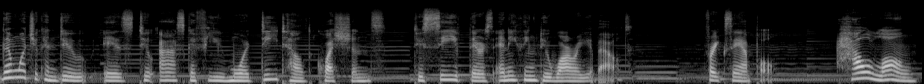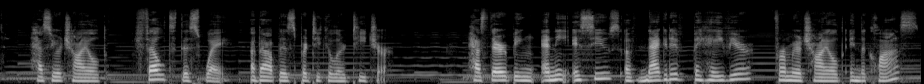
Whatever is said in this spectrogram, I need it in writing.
then what you can do is to ask a few more detailed questions to see if there's anything to worry about. For example, how long has your child felt this way about this particular teacher? Has there been any issues of negative behavior from your child in the class?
